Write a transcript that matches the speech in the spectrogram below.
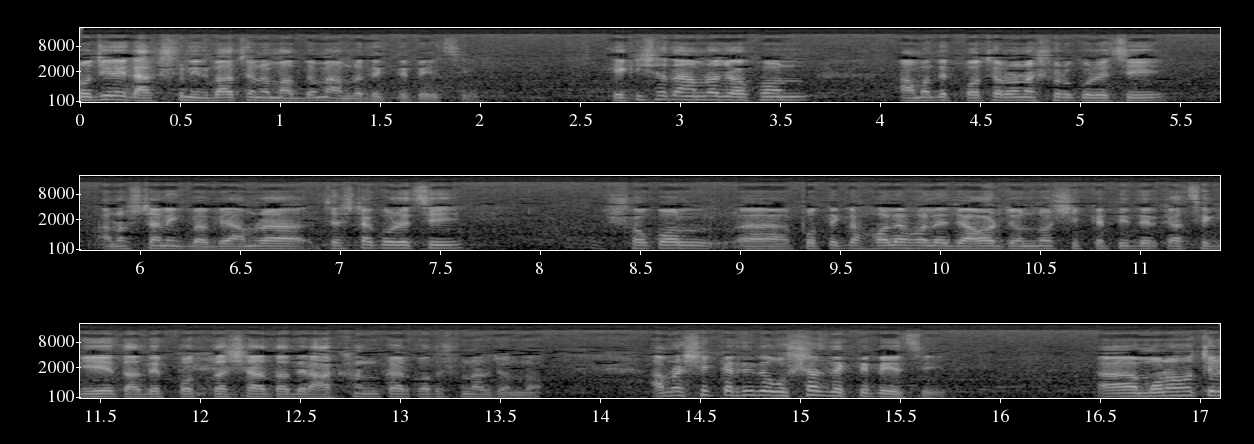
নজিরে ডাকসু নির্বাচনের মাধ্যমে আমরা দেখতে পেয়েছি। একই সাথে আমরা যখন আমাদের প্রচারণা শুরু করেছি আনুষ্ঠানিকভাবে আমরা চেষ্টা করেছি সকল প্রত্যেকটা হলে হলে যাওয়ার জন্য, শিক্ষার্থীদের কাছে গিয়ে তাদের প্রত্যাশা, তাদের আকাঙ্ক্ষার কথা শোনার জন্য। আমরা শিক্ষার্থীদের উচ্ছ্বাস দেখতে পেয়েছি। মনে হচ্ছিল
